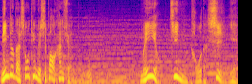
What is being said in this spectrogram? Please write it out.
您正在收听的是《报刊选读》，没有尽头的事业。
